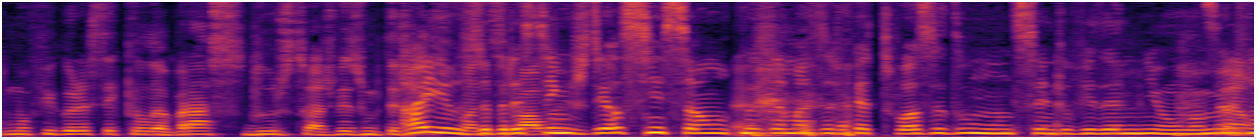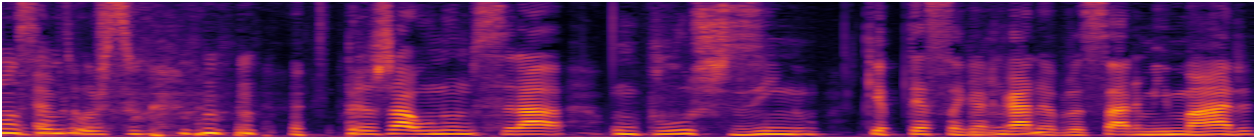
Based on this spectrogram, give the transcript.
uma figura, assim, aquele abraço do urso, às vezes, muitas Ai, vezes. Ai, os abracinhos fala... dele, sim, são a coisa mais afetuosa do mundo, sem dúvida nenhuma, mas são, não são é do urso. Para já, o Nuno será um peluchezinho que apetece agarrar, uhum. abraçar, mimar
